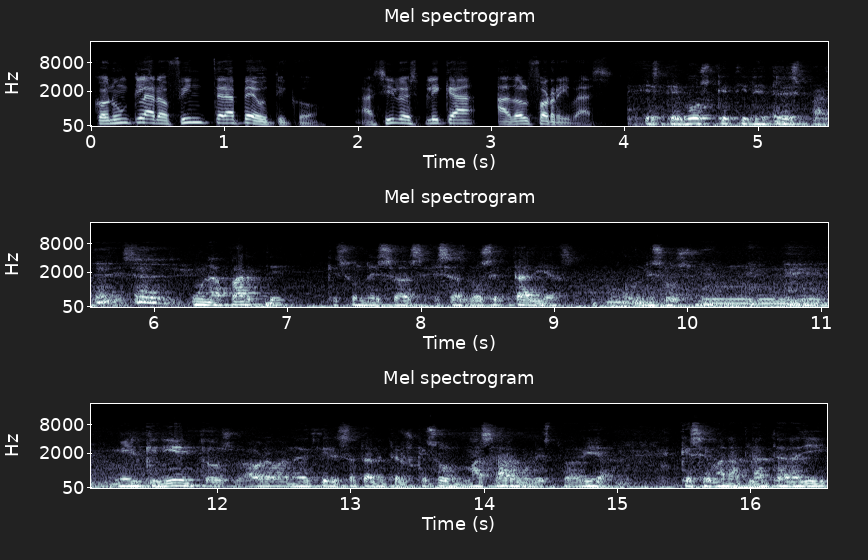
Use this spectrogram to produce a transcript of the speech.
con un claro fin terapéutico. Así lo explica Adolfo Rivas. Este bosque tiene tres partes. Una parte, que son esas, esas dos hectáreas, con esos 1.500, ahora van a decir exactamente los que son, más árboles todavía, que se van a plantar allí.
